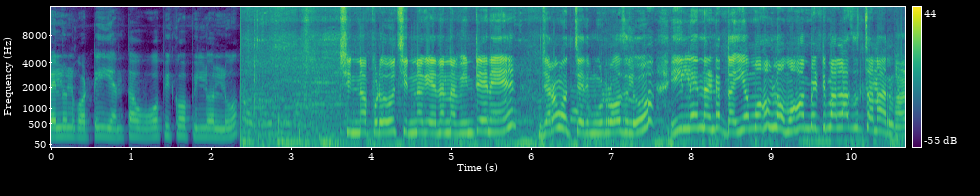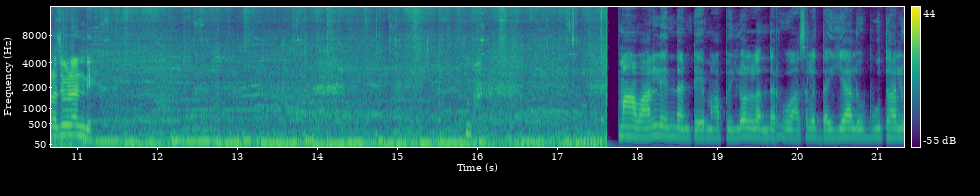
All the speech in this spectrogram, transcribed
బెల్లులు కొట్టి ఎంత ఓపికో పిల్లోళ్ళు. చిన్నప్పుడు చిన్నగా ఏదన్నా వింటేనే జ్వరం వచ్చేది మూడు రోజులు. వీళ్ళు ఏంటంటే దయ్యం మొహంలో మొహం పెట్టి మళ్ళా చూస్తున్నారు. ఆడ చూడండి. మా వాళ్ళు ఏంటంటే మా పిల్లోళ్ళందరూ అసలు దయ్యాలు భూతాలు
